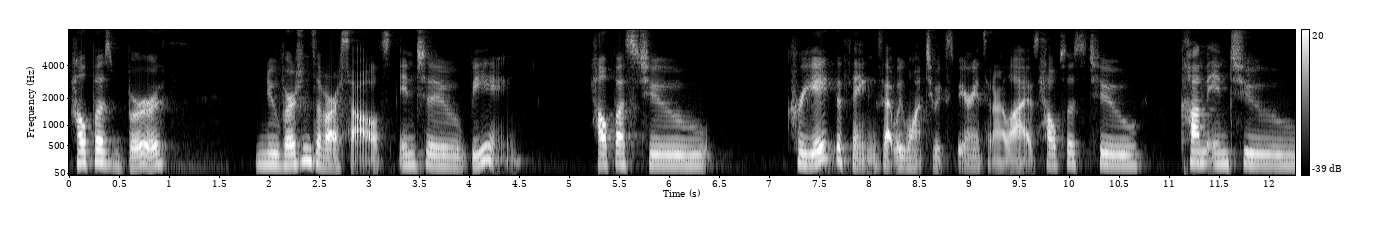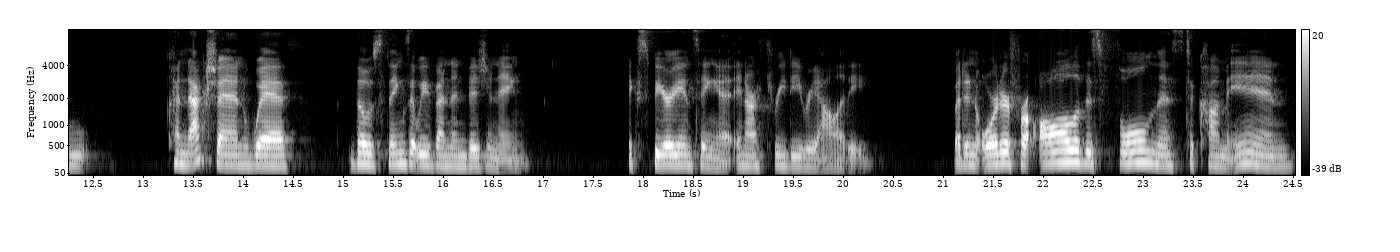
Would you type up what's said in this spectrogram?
help us birth new versions of ourselves into being. Help us to create the things that we want to experience in our lives. Helps us to come into connection with those things that we've been envisioning, experiencing it in our 3D reality. But in order for all of this fullness to come in,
